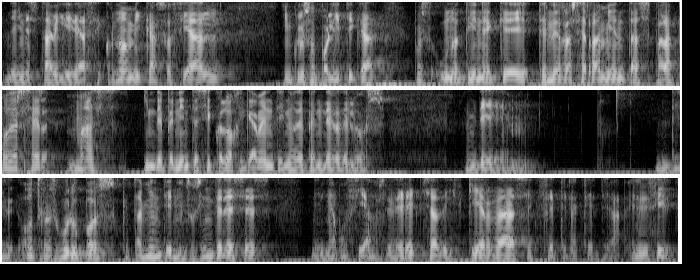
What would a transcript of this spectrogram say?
de inestabilidad económica, social, incluso política, pues uno tiene que tener las herramientas para poder ser más independiente psicológicamente y no depender de los de, de otros grupos que también tienen sus intereses, de negociados de derechas, de izquierdas, etcétera, etcétera. Es decir,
